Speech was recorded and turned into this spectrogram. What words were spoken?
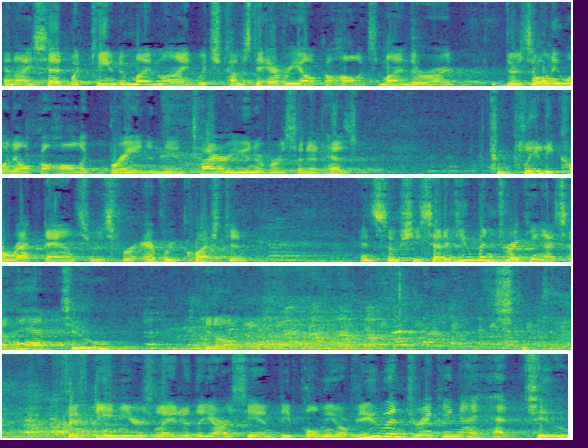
And I said what came to my mind, which comes to every alcoholic's mind. There are, there's only one alcoholic brain in the entire universe, and it has completely correct answers for every question. And so she said, Have you been drinking? I said, I had two. You know? 15 years later, the RCMP pulled me over. You've been drinking? I had two.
